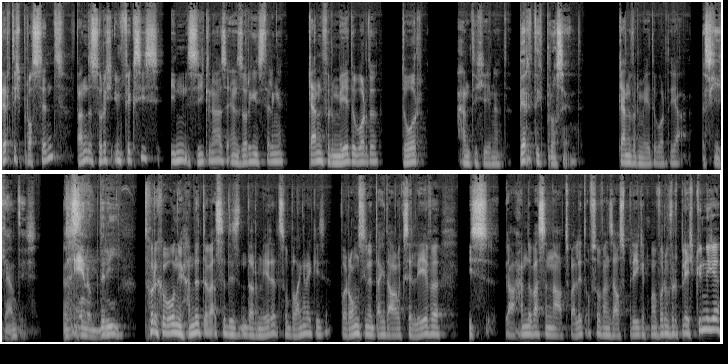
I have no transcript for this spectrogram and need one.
Ehm 30% van de zorginfecties in ziekenhuizen en zorginstellingen kan vermeden worden door handhygiëne. 30 procent. Kan vermeden worden, ja. Dat is gigantisch. Dat is 1 op 3. Door gewoon je handen te wassen, dus daarmee dat het zo belangrijk is. Hè. Voor ons in het dagdagelijkse leven is ja, handen wassen na het toilet of zo vanzelfsprekend. Maar voor een verpleegkundige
